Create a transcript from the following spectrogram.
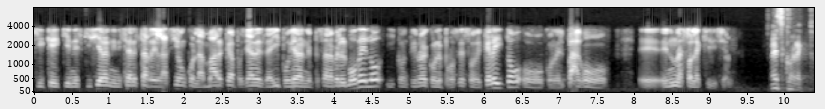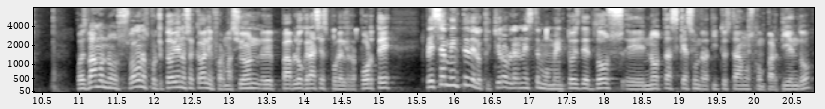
que, que quienes quisieran iniciar esta relación con la marca pues ya desde ahí pudieran empezar a ver el modelo y continuar con el proceso de crédito o con el pago eh, en una sola exhibición. Es correcto. Pues vámonos, vámonos porque todavía no se acaba la información. Eh, Pablo, gracias por el reporte. Precisamente de lo que quiero hablar en este momento es de dos eh, notas que hace un ratito estábamos compartiendo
